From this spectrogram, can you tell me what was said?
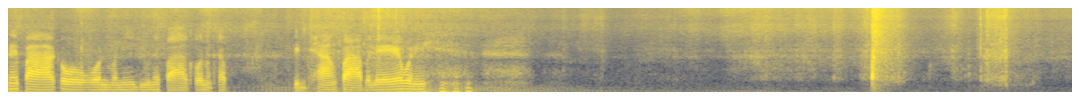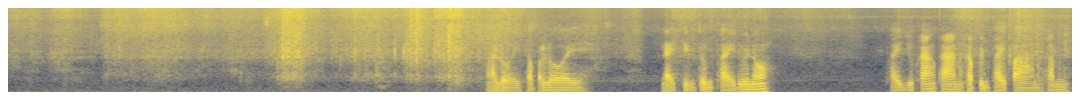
ในป่าก่อนวันนี้อยู่ในป่าก่อนนะครับ เป็นช้างป่าไปแล้ววันนี้อร่อยครับอร่อย ได้กินต้นไผ่ด้วยเนาะไผ่อยู่ข้างทางนะครับ เป็นไผ่ป่านะครับนี่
